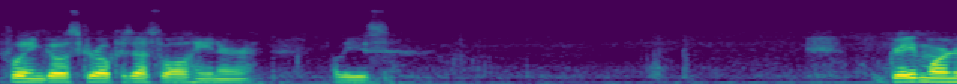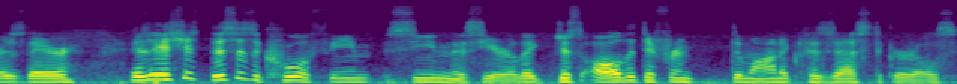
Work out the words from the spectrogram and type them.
Floating Ghost Girl, Possessed Wall Hanger. All these. Grave mourners there. It's, it's just this is a cool theme scene this year. Like just all the different demonic possessed girls.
